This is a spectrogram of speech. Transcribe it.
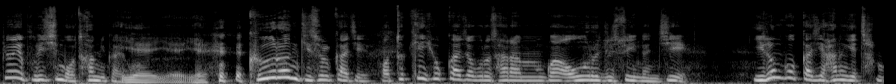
뼈에 부딪히면 어떡합니까? 이거? 예, 예, 예. 그런 기술까지 어떻게 효과적으로 사람과 어우러질 수 있는지 이런 것까지 하는 게 참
